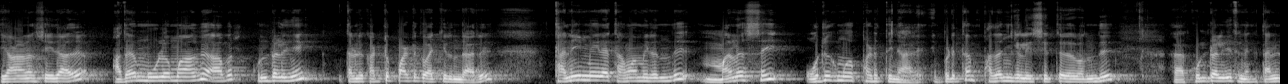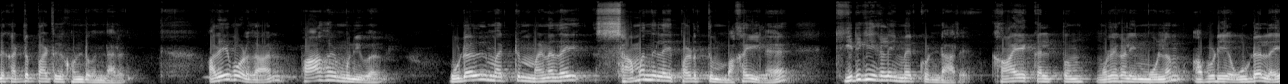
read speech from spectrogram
தியானம் செய்தார். அதன் மூலமாக அவர் குண்டலினை தன்னுடைய கட்டுப்பாட்டுக்கு வச்சிருந்தார். தனிமையில் தவமிருந்து மனசை ஒருமுகப்படுத்தினார். இப்படித்தான் பதஞ்சலி சித்தர் வந்து குண்டலியை தனக்கு தன்னுடைய கட்டுப்பாட்டுக்கு கொண்டு வந்தார். அதே போலதான் பாகர் முனிவர் உடல் மற்றும் மனதை சமநிலைப்படுத்தும் வகையில் கிரிகைகளை மேற்கொண்டார். காயக்கல்பம் முறைகளின் மூலம் அவருடைய உடலை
